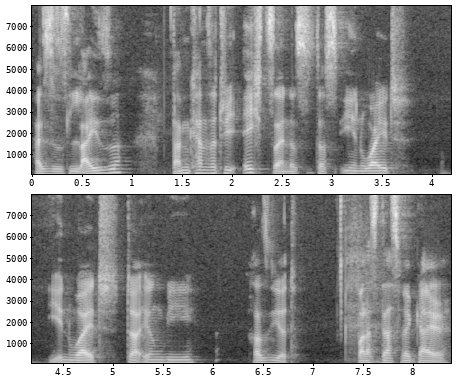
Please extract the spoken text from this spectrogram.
Also es ist leise. Dann kann es natürlich echt sein, dass, dass Ian White, Ian White da irgendwie rasiert. Boah, das, das wäre geil.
